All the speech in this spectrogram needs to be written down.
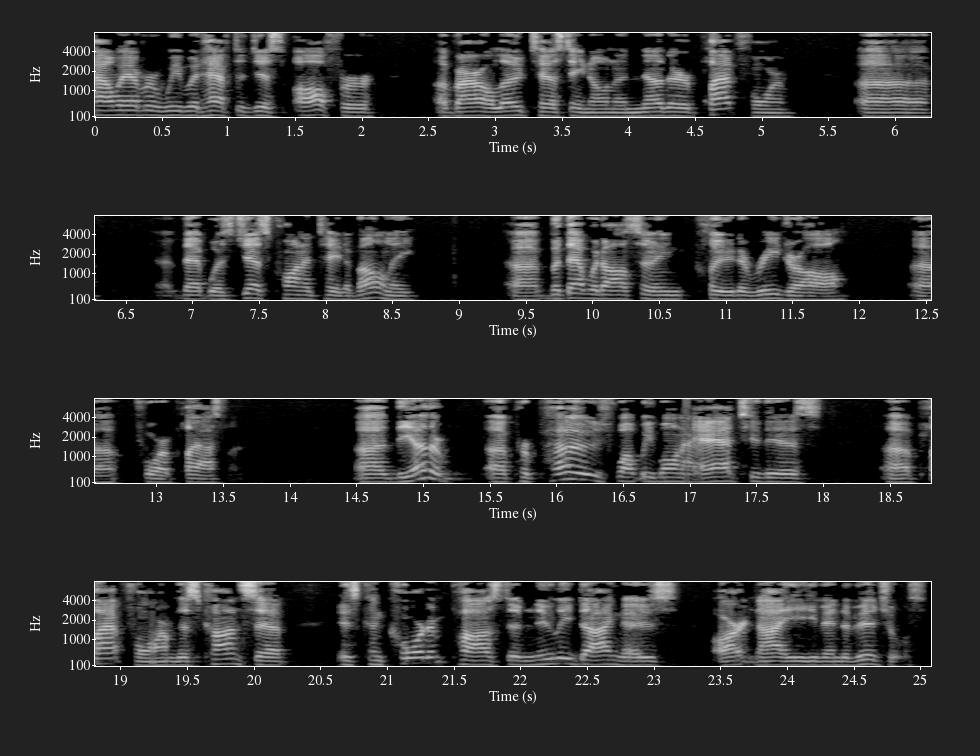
However, we would have to just offer a viral load testing on another platform uh, that was just quantitative only, uh, but that would also include a redraw uh, for a plasma. Uh, the other uh, proposed what we want to add to this uh, platform, this concept, is concordant positive, newly diagnosed ART naive individuals.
